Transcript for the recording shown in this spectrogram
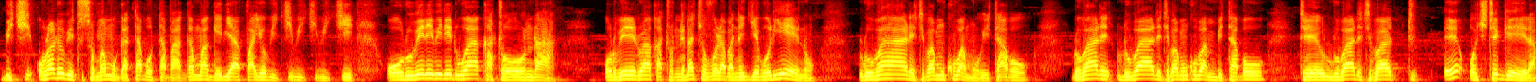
biki olwaliwo bye tusoma mu gatabotabo agamu ag'ebyafaayo biki biki biki oluberebere lwa katonda olubeere lwa katonda era kyova olaba nejje buli eno lubaale tebamukuba mu bitabo lubaale tebamukuba mu bitabo lubaale eh, okitegeera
